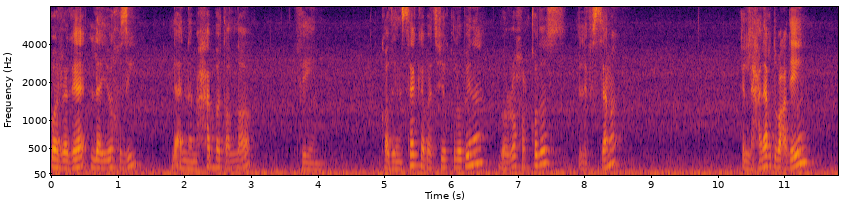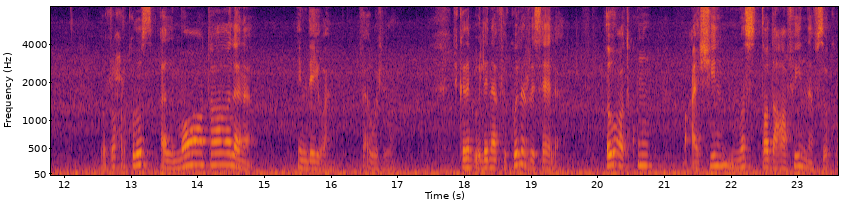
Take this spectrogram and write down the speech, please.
والرجاء لا يخزي لأن محبة الله فين؟ قد انسكبت في قلوبنا بالروح القدس اللي في السماء اللي هناخده بعدين بالروح القدس المعطى لنا in day one في أول يوم. عشان كده بيقول لنا في كل الرسالة اوعوا تكونوا عايشين مستضعفين نفسكم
